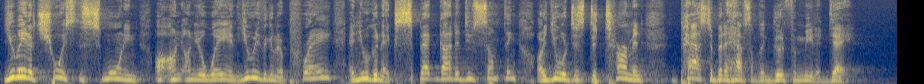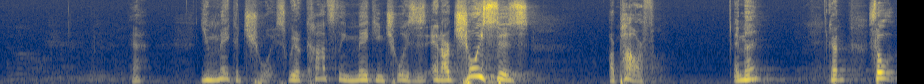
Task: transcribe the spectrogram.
You made a choice this morning on, on your way in. You were either going to pray and you were going to expect God to do something, or you were just determined, Pastor better have something good for me today. Yeah? You make a choice. We are constantly making choices, and our choices are powerful. Amen? Okay? So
